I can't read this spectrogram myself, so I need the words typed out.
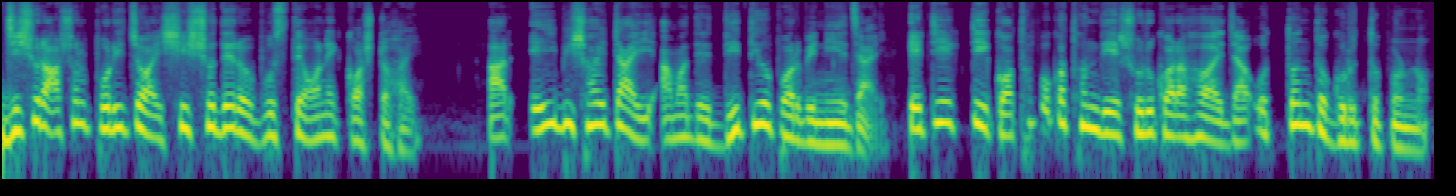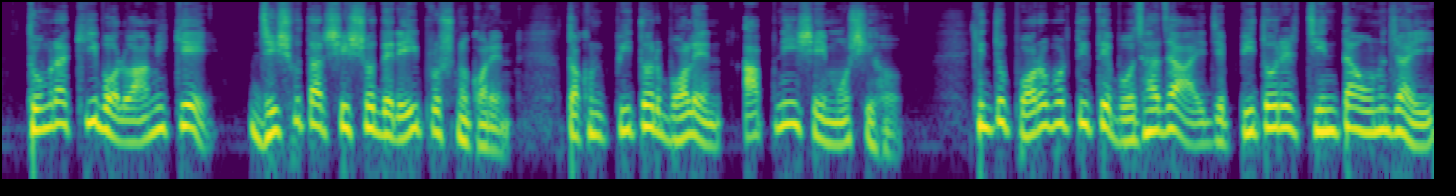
যিশুর আসল পরিচয় শিষ্যদেরও বুঝতে অনেক কষ্ট হয়। আর এই বিষয়টাই আমাদের দ্বিতীয় পর্বে নিয়ে যায়। এটি একটি কথোপকথন দিয়ে শুরু করা হয় যা অত্যন্ত গুরুত্বপূর্ণ। তোমরা কি বলো, আমি কে? যিশু তার শিষ্যদের এই প্রশ্ন করেন। তখন পিতর বলেন আপনিই সেই মসীহ। কিন্তু পরবর্তীতে বোঝা যায় যে পিতরের চিন্তা অনুযায়ী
